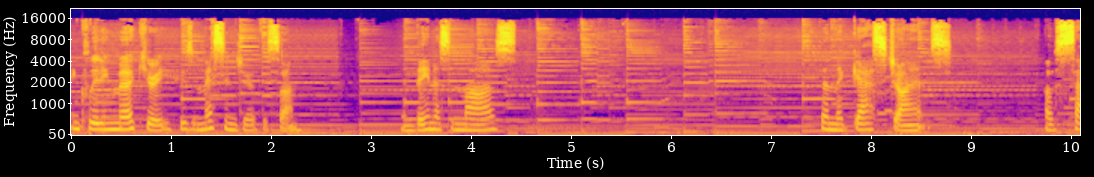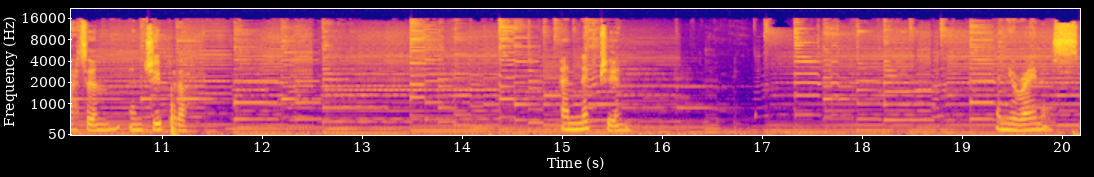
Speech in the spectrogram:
including Mercury, who's a messenger of the Sun, and Venus and Mars. Then the gas giants of Saturn and Jupiter, and Neptune, and Uranus.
